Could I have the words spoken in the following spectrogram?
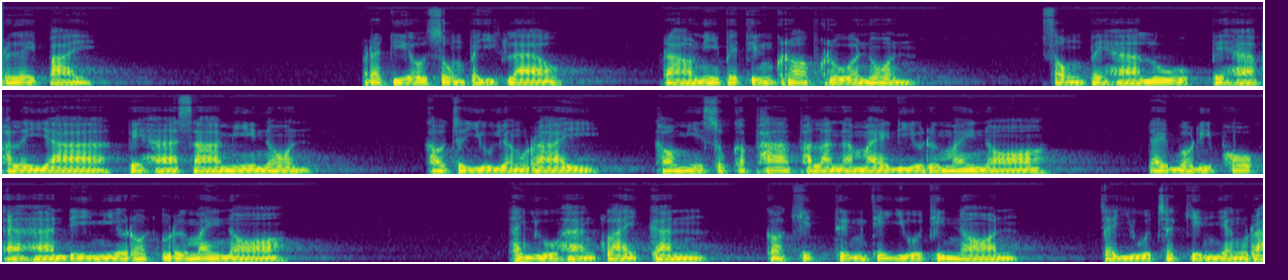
เรื่อยไป ประเดี๋ยวส่งไปอีกแล้วราวนี้ไปถึงครอบครัวโน่น ส่งไปหาลูก ไปหาภรรยา ไปหาสามีโน่น เขาจะอยู่อย่างไร เขามีสุขภาพพลานามัยดีหรือไม่หนอ ได้บริโภคอาหารดีมีรสหรือไม่หนอ ถ้าอยู่ห่างไกลกัน ก็คิดถึงที่อยู่ที่นอน จะอยู่จะกินอย่างไร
